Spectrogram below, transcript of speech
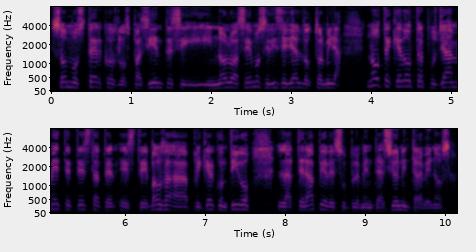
somos tercos los pacientes y, no lo hacemos y dice ya el doctor, mira, no te queda otra, pues ya métete esta, este, vamos a aplicar contigo la terapia de suplementación intravenosa.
